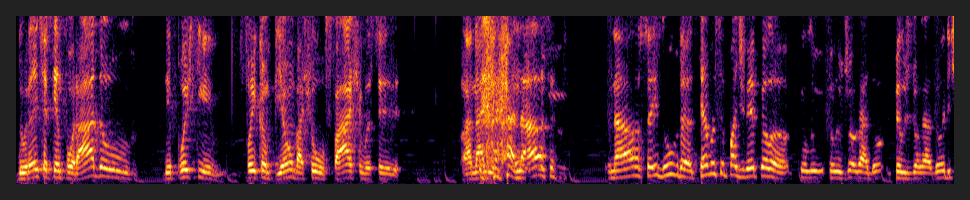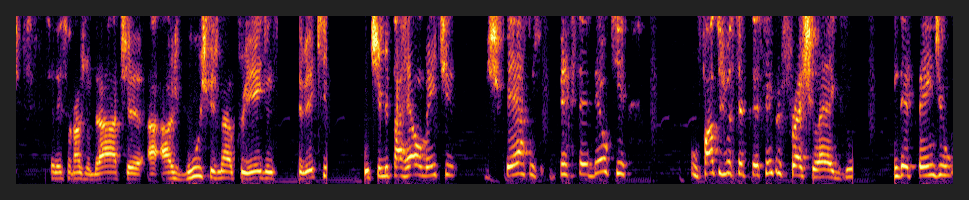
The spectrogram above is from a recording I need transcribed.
durante a temporada ou depois que foi campeão, baixou o faixa, você analisou? não, você- não, sem dúvida. Até você pode ver pelo, pelo, pelo jogador, pelos jogadores selecionados no draft, as buscas na free agency, você vê que o time está realmente esperto, percebeu que o fato de você ter sempre fresh legs, independe o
